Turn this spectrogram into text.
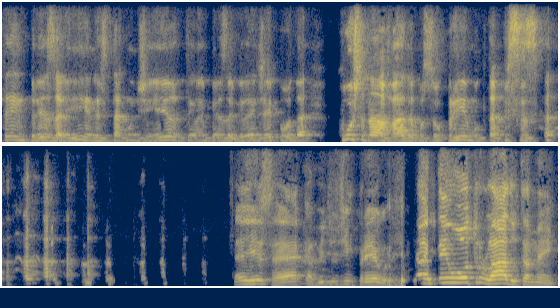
tem empresa aí, né? Você está com dinheiro, tem uma empresa grande aí, pô, dá, custa dar uma vaga para o seu primo que está precisando. É isso, é, cabide de emprego. Não, e tem o outro lado também.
